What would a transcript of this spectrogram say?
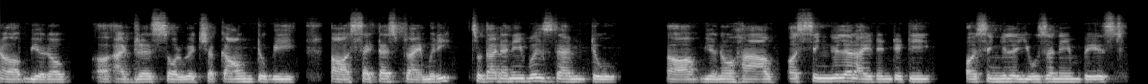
uh, you know uh, address or which account to be uh, set as primary. So that enables them to uh, you know have a singular identity or singular username based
